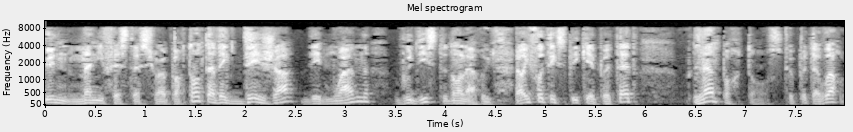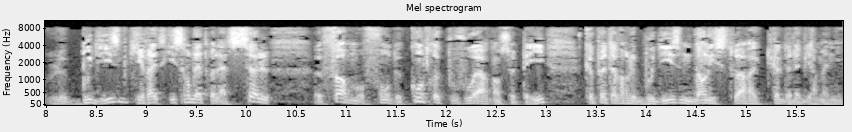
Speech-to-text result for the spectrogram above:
une manifestation importante avec déjà des moines bouddhistes dans la rue. Alors il faut expliquer peut-être l'importance que peut avoir le bouddhisme, qui, reste, qui semble être la seule euh, forme au fond de contre-pouvoir dans ce pays, que peut avoir le bouddhisme dans l'histoire actuelle de la Birmanie.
